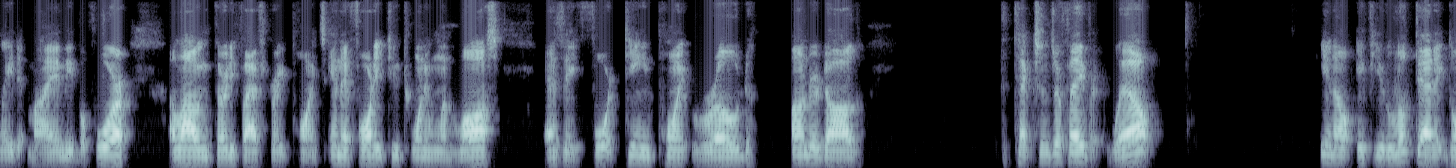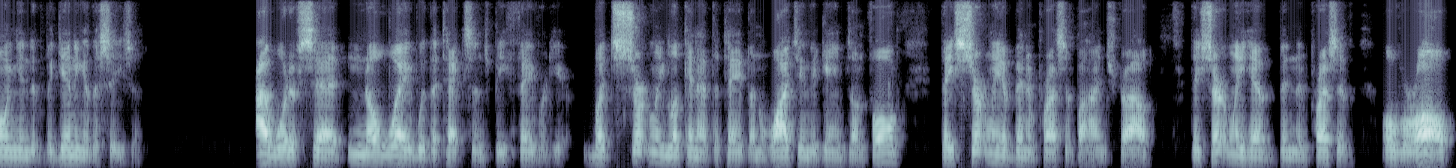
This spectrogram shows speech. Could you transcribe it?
lead at Miami before allowing 35 straight points in a 42 21 loss as a 14 point road underdog. The Texans are favored. Well, you know, if you looked at it going into the beginning of the season, I would have said, no way would the Texans be favored here. But certainly looking at the tape and watching the games unfold, they certainly have been impressive behind Stroud. They certainly have been impressive overall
